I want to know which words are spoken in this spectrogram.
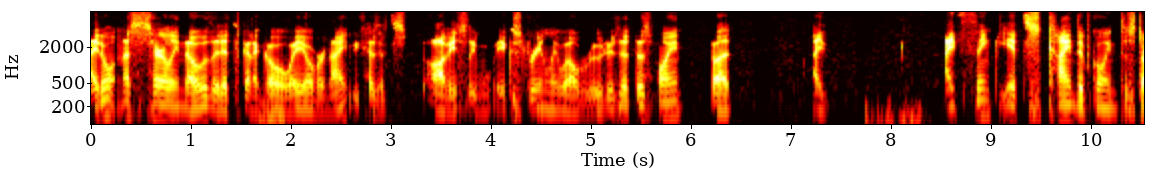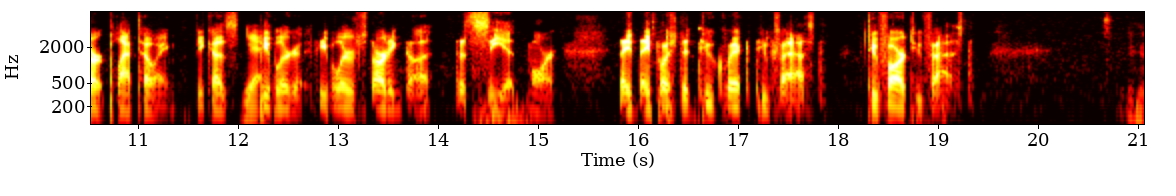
I don't necessarily know that it's going to go away overnight because it's obviously extremely well rooted at this point, but I I think it's kind of going to start plateauing because Yeah. people are people are starting to to see it more. They they pushed it too quick, too fast, too far, too fast. Yeah,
